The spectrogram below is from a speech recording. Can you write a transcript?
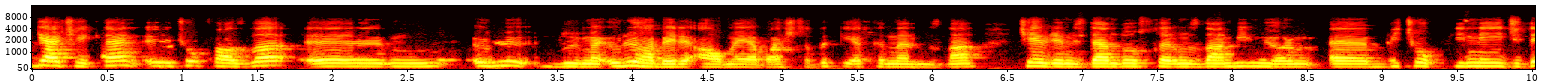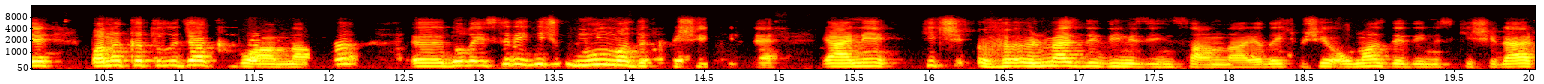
Gerçekten e, çok fazla e, ölü duyma, ölü haberi almaya başladık yakınlarımızdan, çevremizden, dostlarımızdan bilmiyorum e, birçok dinleyici de bana katılacak bu anlamda. E, dolayısıyla hiç umulmadık bir şekilde yani hiç ölmez dediğiniz insanlar ya da hiçbir şey olmaz dediğiniz kişiler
